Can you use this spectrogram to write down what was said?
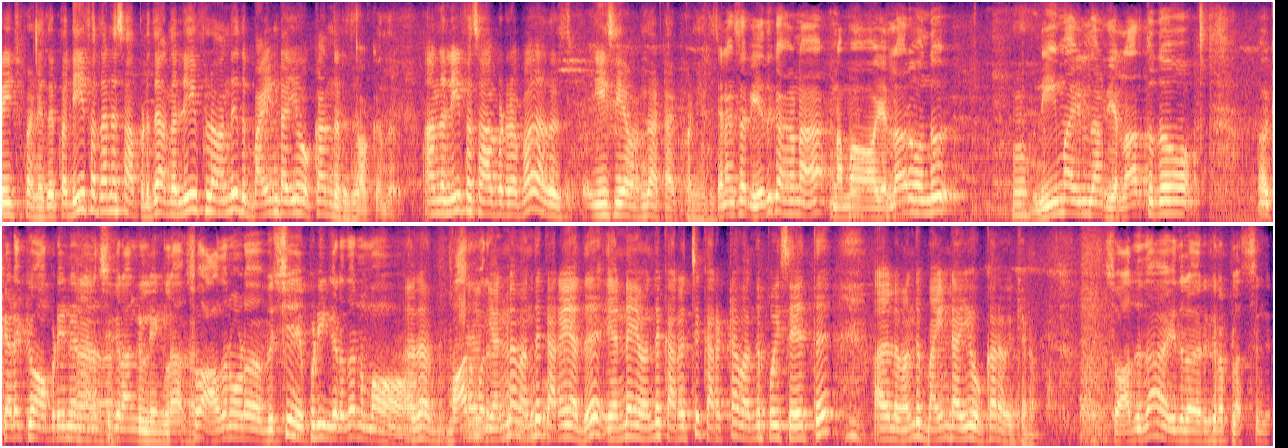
ரீச் பண்ணுது. இப்போ லீஃபை தானே சாப்பிடுது. அந்த லீஃபில் வந்து இது பைண்ட் ஆகி உட்காந்துருது உட்காந்து அந்த லீஃபை சாப்பிட்றப்ப அது ஈஸியாக வந்து அட்டாக் பண்ணிடுது. எனக்கு சார் எதுக்காகனா நம்ம எல்லாரும் வந்து நீமாயில் தான் எல்லாத்துக்கும் கிடைக்கும் அப்படின்னு நினச்சிக்கிறாங்க இல்லைங்களா? ஸோ அதனோட விஷயம் எப்படிங்கிறத நம்ம ஃபார்மர் எண்ணெய் வந்து கரையாது. எண்ணெயை வந்து கரைச்சி கரெக்டாக வந்து போய் சேர்த்து அதில் வந்து பைண்ட் ஆகி உட்கார வைக்கணும். ஸோ அதுதான் இதில் இருக்கிற ப்ளஸ்ஸுங்க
